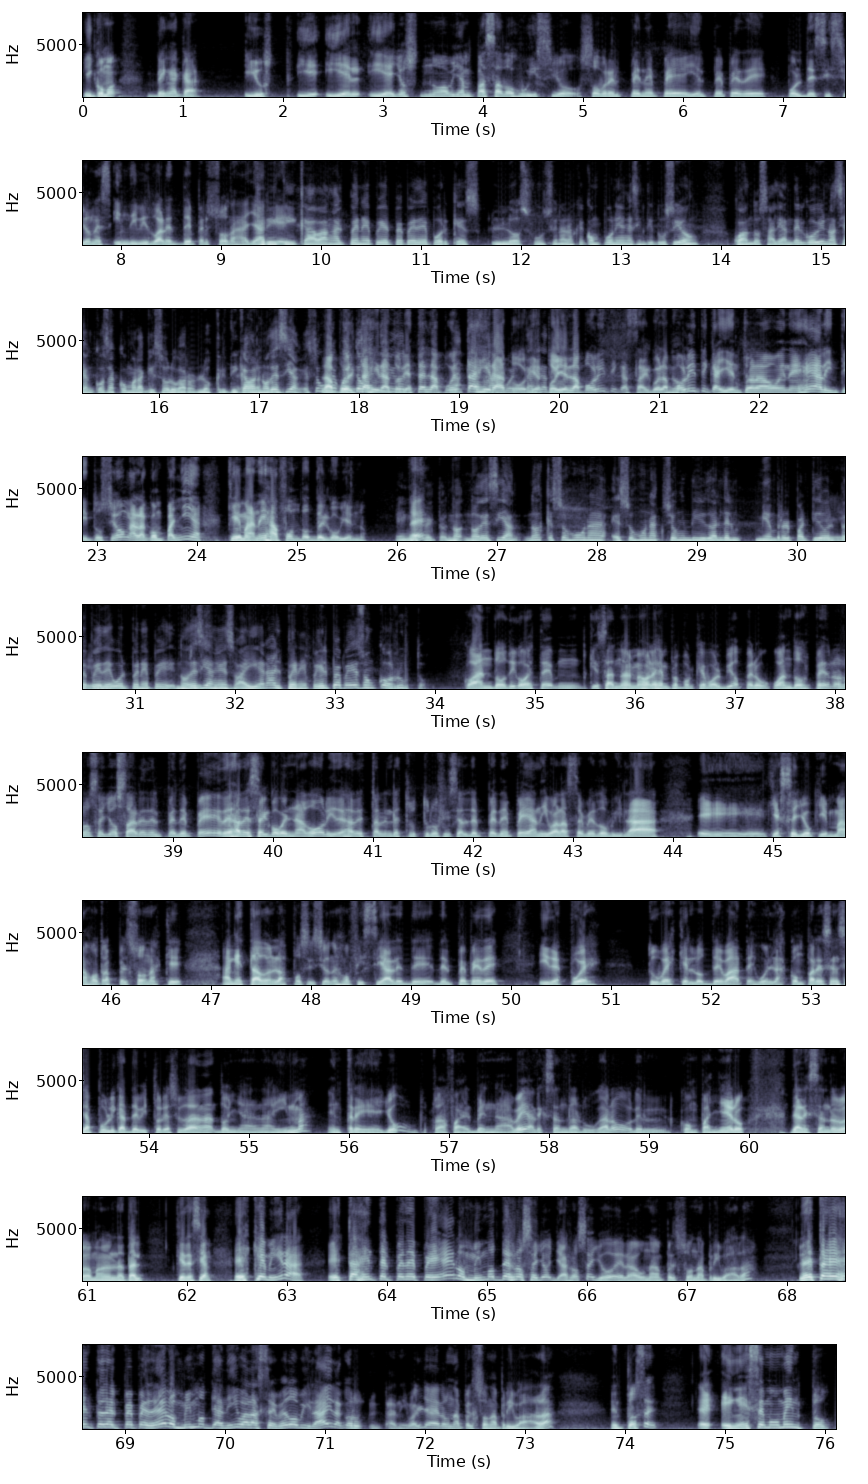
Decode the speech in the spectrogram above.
Y como, ven acá, y, y, y, el, y ellos no habían pasado juicio sobre el PNP y el PPD por decisiones individuales de personas allá que... criticaban al PNP y al PPD porque los funcionarios que componían esa institución, cuando salían del gobierno, hacían cosas como la que hizo Lugaro. Los criticaban, no decían. Eso es La puerta giratoria, individual". esta es la puerta La- la giratoria. Estoy en la política, salgo de la No. política y entro a la ONG, a la institución, a la compañía que maneja fondos del gobierno. En ¿Eh? efecto, no, no decían, no es que eso es una eso es una acción individual del miembro del partido del. PPD o el PNP. No decían sí. eso. Ahí era el PNP y el PPD son corruptos. Cuando digo, este mm, quizás no es el mejor ejemplo porque volvió, pero cuando Pedro Rosselló sale del PNP, deja de ser gobernador y deja de estar en la estructura oficial del PNP, Aníbal Acevedo Vilá, eh, qué sé yo quién más, otras personas que han estado en las posiciones oficiales de- del PPD y después tú ves que en los debates o en las comparecencias públicas de Victoria Ciudadana, doña Ana Irma, entre ellos, Rafael Bernabe, Alexandra Lúgaro, el compañero de Alexandra Lúgaro Manuel Natal, que decían, es que mira, esta gente del PNP, los mismos de Rosselló, ya Rosselló era una persona privada. Esta es gente del PPD, los mismos de Aníbal Acevedo Vilá y Aníbal ya era una persona privada. Entonces, eh, en ese momento,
